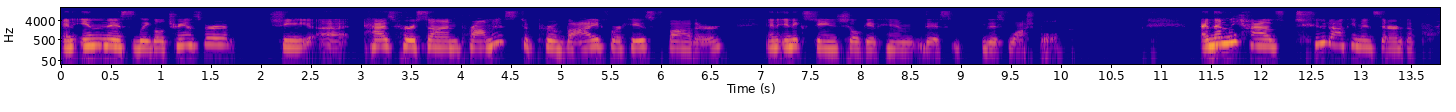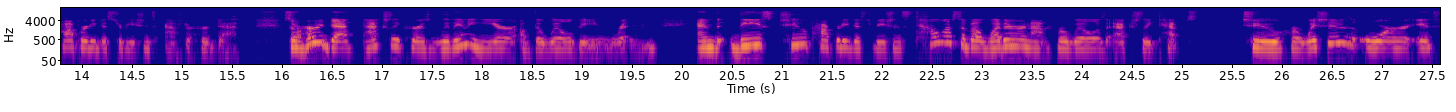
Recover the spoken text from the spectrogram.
And in this legal transfer, she uh, has her son promise to provide for his father, and in exchange, she'll give him this, this washbowl. And then we have two documents that are the property distributions after her death. So her death actually occurs within a year of the will being written. And these two property distributions tell us about whether or not her will is actually kept to her wishes or if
